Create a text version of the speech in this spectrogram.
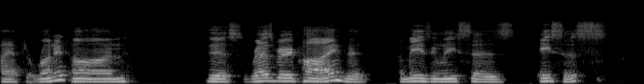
I have to run it on this Raspberry Pi that amazingly says Asus.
